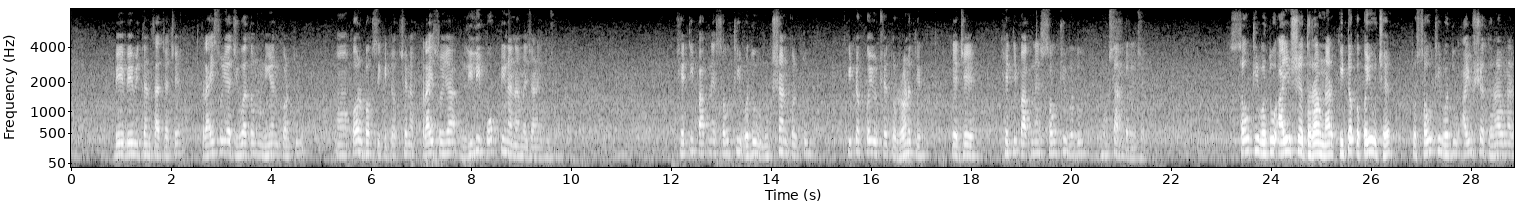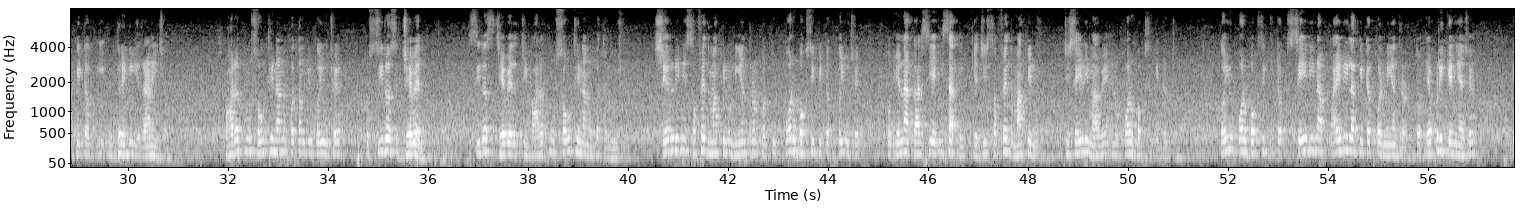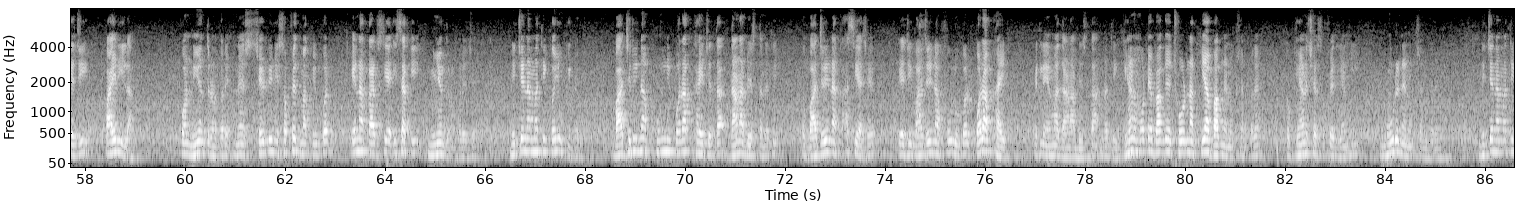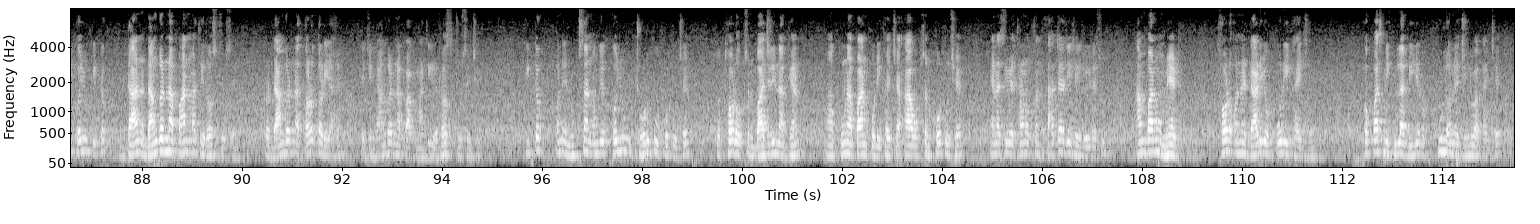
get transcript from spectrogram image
બે બે વિધાન સાચા છે. ક્રાઇસોયા જીવાતોનું નિયંત્રણ કરતું પરભક્ષી કીટક છે ને ક્રાઇસોયા લીલી પોપટીના નામે જાણીતું છે. ખેતી પાકને સૌથી વધુ નુકસાન કરતું કીટક કયું છે તો રણતીર, કે જે ખેતી પાકને સૌથી વધુ નુકસાન કરે છે. સૌથી વધુ આયુષ્ય ધરાવનાર કીટક કયું છે? તો સૌથી વધુ આયુષ્ય ધરાવનાર કીટક એ ઉધઈની રાણી છે. ભારતનું સૌથી નાનું પતંગિયું કયું છે? તો સિરસ જેવેલ. સિરસ જેવેલ જે ભારતનું સૌથી નાનું પતંગિયું છે. શેરડીની સફેદ માખીનું નિયંત્રણ કરતું પરભક્ષી કીટક કયું છે? તો એના કારસીએ ઈસાકી, કે જે સફેદ માખીનું જે શેરડીમાં આવે એનું પરભક્ષી કીટક છે. કયું પરભક્ષી કીટક શેરડીના પાયરીલા કીટક પર નિયંત્રણ? તો એપ્રિકેનિયા છે કે જે પાયરીલા પણ નિયંત્રણ કરે અને શેરડીની સફેદ માખી ઉપર એના કારસીએ ઈસાકી નિયંત્રણ કરે છે. નીચેનામાંથી કયું કીટક? બાજરીના ફૂલની પરાગ ખાઈ જતાં દાણા બેસતા નથી. તો બાજરીના કાસિયા છે કે જે બાજરીના ફૂલ ઉપર પરાગ ખાય એટલે એમાં દાણા બેસતા નથી. ઘેણ મોટે ભાગે છોડના કયા ભાગને નુકસાન કરે. તો ઘેણ છે સફેદ ઘેણ. એ મૂળને નુકસાન કરે. નીચેનામાંથી કયું કીટક ડાન, ડાંગરના પાનમાંથી રસ ચૂસે? તો ડાંગરના તળતળિયા છે કે જે ડાંગરના પાકમાંથી રસ ચૂસે છે. કીટક અને નુકસાન અંગે કયું જોડકું ખોટું છે? તો થર્ડ ઓપ્શન બાજરીના ઘેણ. કૂણા પાન કોરી ખાય છે. આ ઓપ્શન ખોટું છે. એના સિવાય ત્રણ ઓપ્શન સાચા જે છે, જોઈ લેશું. આંબાનું મેઢ. થડ અને ડાળીઓ કોરી ખાય છે. કપાસની ગુલાબી ઈયળ ફૂલ અને ઝીંડવા ખાય છે.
